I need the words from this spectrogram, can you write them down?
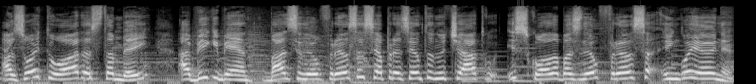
Às 8 horas também, a Big Band Basileu França se apresenta no Teatro Escola Basileu França, em Goiânia.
